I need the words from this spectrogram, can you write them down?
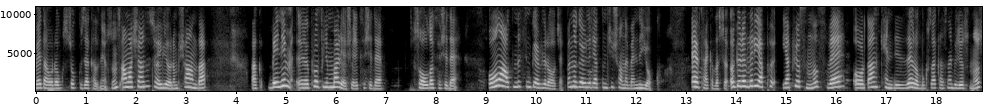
bedava Robux çok güzel kazanıyorsunuz. Ama şu an söylüyorum şu anda bak benim e, profilim var ya şey köşede solda köşede. Onun altında sizin görevler olacak. Ben o görevleri yaptığım için şu anda bende yok. Evet arkadaşlar o görevleri yap- yapıyorsunuz ve oradan kendinize Robux'lar kazanabiliyorsunuz.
